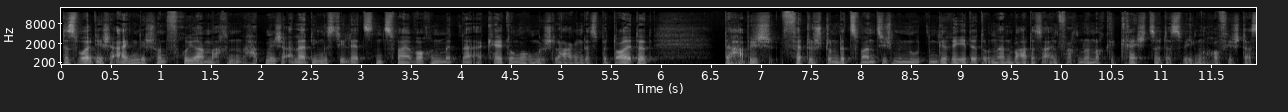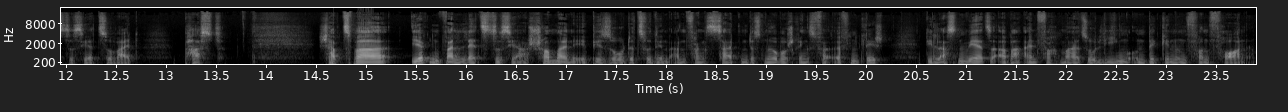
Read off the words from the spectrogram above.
Das wollte ich eigentlich schon früher machen, habe mich allerdings die letzten zwei Wochen mit einer Erkältung rumgeschlagen. Das bedeutet, da habe ich Viertelstunde, 20 Minuten geredet und dann war das einfach nur noch gekrächze. Deswegen hoffe ich, dass das jetzt soweit passt. Ich habe zwar irgendwann letztes Jahr schon mal eine Episode zu den Anfangszeiten des Nürburgrings veröffentlicht, die lassen wir jetzt aber einfach mal so liegen und beginnen von vorne.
